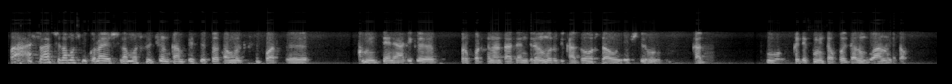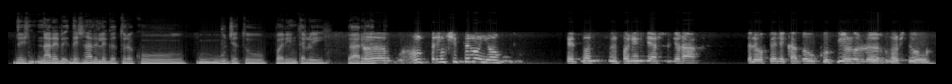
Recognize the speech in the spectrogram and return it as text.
A, Așa, și la Moș Nicolae și la Moș Crăciun, cam peste tot am mult se poartă cumintene, adică proporționalitatea între numărul de cadouri sau, eu știu, cad- cu cât de cuminte au fost de-a lungul anului sau Deci n-are, deci n-are legătură cu bugetul părintelui. Are... Uh, în principiu nu, eu pe toți părinții aș sugera să le ofere cadou copiilor, uh, nu știu,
